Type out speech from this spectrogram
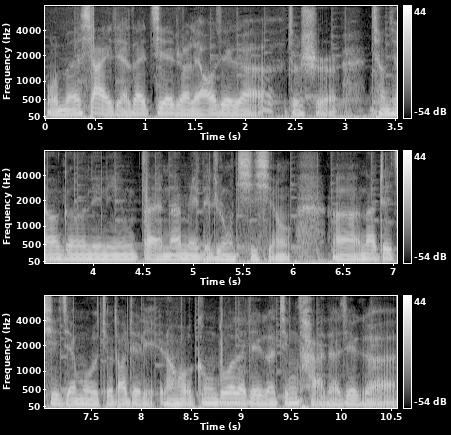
我们下一节再接着聊这个就是强强跟林林在南美的这种骑行，呃，那这期节目就到这里，然后更多的这个精彩的这个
